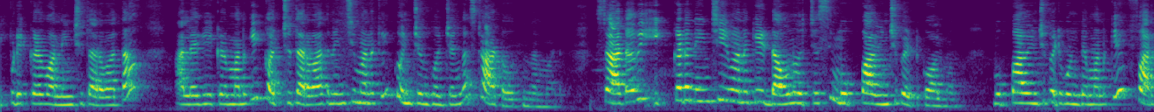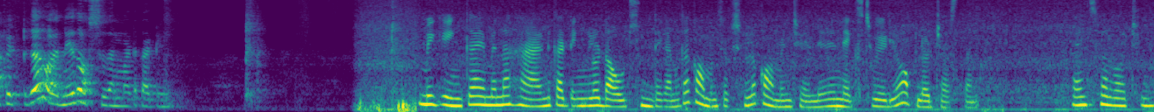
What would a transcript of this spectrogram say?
ఇప్పుడు ఇక్కడ వన్ ఇంచ్ తర్వాత అలాగే ఇక్కడ మనకి ఖర్చు తర్వాత నుంచి మనకి కొంచెం కొంచెంగా స్టార్ట్ అవుతుంది అనమాట స్టార్ట్ అవి ఇక్కడ నుంచి మనకి డౌన్ వచ్చేసి ముప్పావు ఇంచు పెట్టుకోవాలి మనం ముప్పావు ఇంచు పెట్టుకుంటే మనకి పర్ఫెక్ట్గా అనేది వస్తుంది అనమాట కటింగ్ మీకు ఇంకా ఏమైనా హ్యాండ్ కటింగ్లో డౌట్స్ ఉంటే కనుక కామెంట్ సెక్షన్లో కామెంట్ చేయండి. నేను నెక్స్ట్ వీడియో అప్లోడ్ చేస్తాను. Thanks for watching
